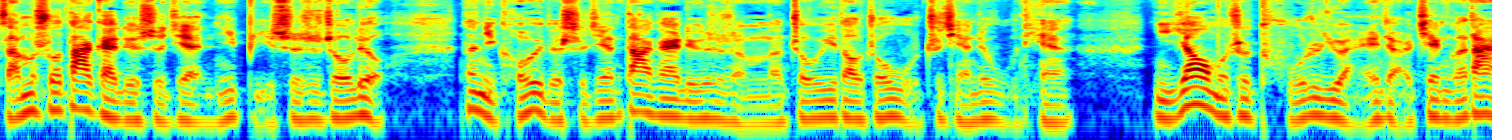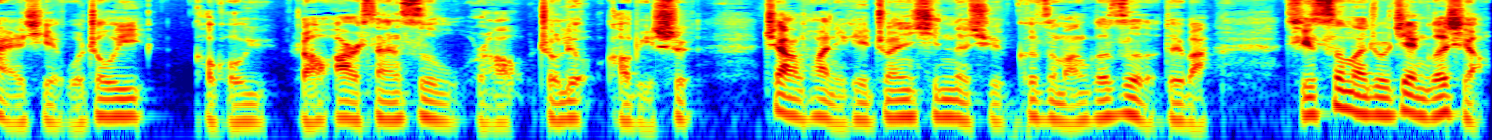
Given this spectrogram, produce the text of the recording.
咱们说大概率时间，你笔试是周六，那你口语的时间大概率是什么呢？周一到周五之前这五天，你要么是图着远一点，间隔大一些，我周一。考口语，然后二三四五，然后周六考笔试，这样的话你可以专心的去各自忙各自的，对吧？其次呢，就是间隔小，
